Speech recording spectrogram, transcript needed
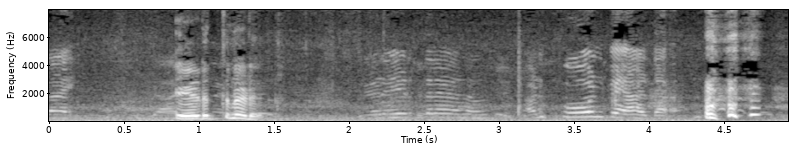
బాయ్ ఎడుతున్నాడు ఫోన్ పే ఆట.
